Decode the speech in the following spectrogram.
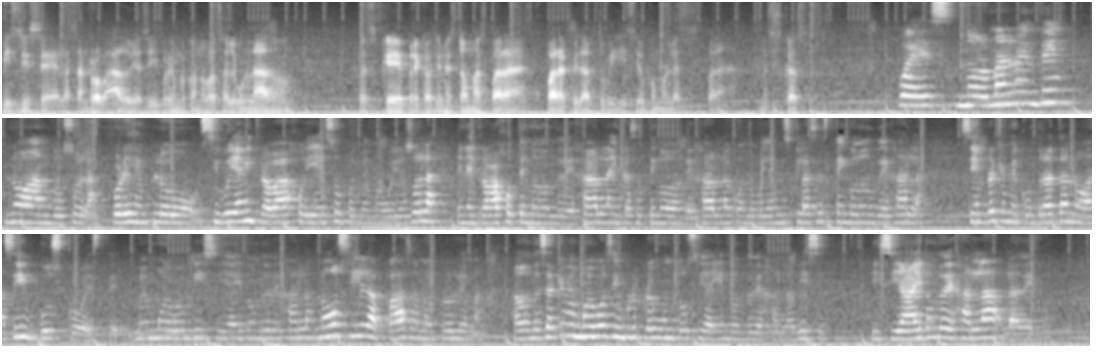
bicis se las han robado y así, por ejemplo, cuando vas a algún lado, pues qué precauciones tomas para, para cuidar tu bici o cómo le haces para en esos casos. Pues normalmente no ando sola. Por ejemplo, si voy a mi trabajo y eso, pues me muevo yo sola. En el trabajo tengo donde dejarla, en casa tengo donde dejarla, cuando voy a mis clases tengo donde dejarla. Siempre que me contratan o así, busco, este, me muevo en bici, ¿hay donde dejarla? No, sí la pasa, no hay problema. A donde sea que me muevo, siempre pregunto si hay en donde dejar la bici. Y si hay donde dejarla, la dejo.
